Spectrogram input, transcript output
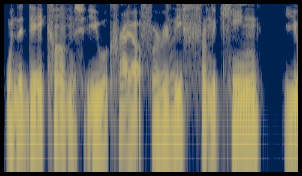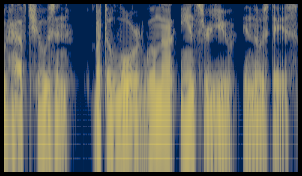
When the day comes, you will cry out for relief from the king you have chosen, but the Lord will not answer you in those days.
